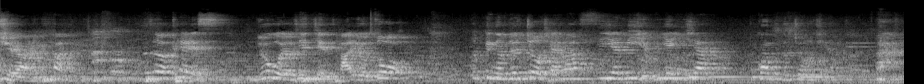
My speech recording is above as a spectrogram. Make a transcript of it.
学啊，你们看这个 case，如果有些检查有做，这病人不就救起来吗？CMB 也不验一下，怪不得救不起来。唉，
